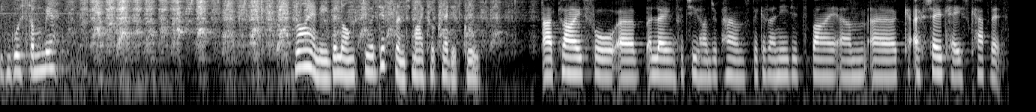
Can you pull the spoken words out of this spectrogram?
you can go somewhere. Bryony belongs to a different microcredit group. I applied for a, a loan for £200 because I needed to buy um, a, a showcase cabinet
